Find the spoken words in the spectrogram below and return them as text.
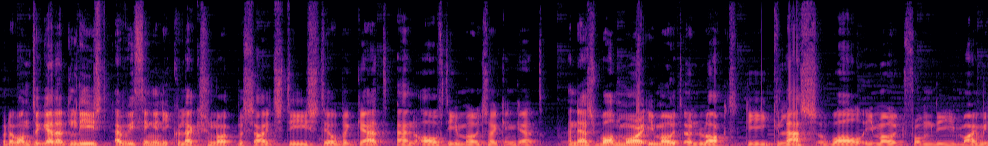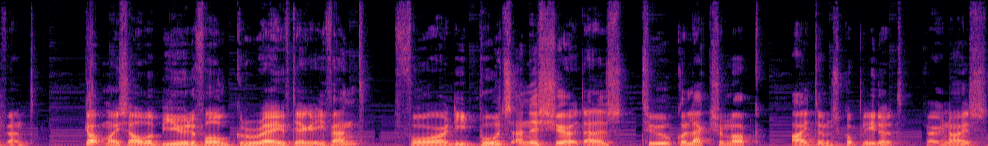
But I want to get at least everything in the collection log besides the stale baguette and all of the emotes I can get. And there's one more emote unlocked, the glass wall emote from the mime event. Got myself a beautiful gravedigger event for the boots and the shirt. That is two collection log items completed. Very nice.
